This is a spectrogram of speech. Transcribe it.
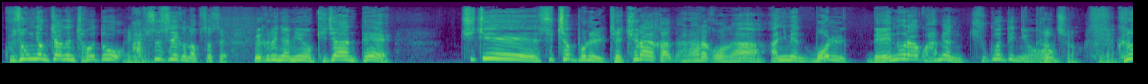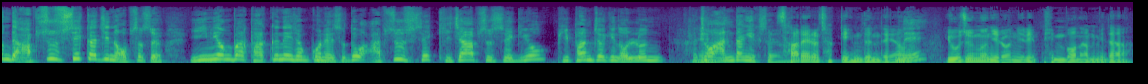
구속영장은 저도 예. 압수수색은 없었어요. 왜 그러냐면 기자한테 취재 수첩을 제출하거나 아니면 뭘 내놓으라고 하면 주거든요. 그렇죠. 예. 그런데 압수수색까지는 없었어요. 이명박 박근혜 정권에서도 압수수색, 기자 압수수색이요? 비판적인 언론 저안 예. 당했어요. 사례를 찾기 힘든데요. 네? 요즘은 이런 일이 빈번합니다.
